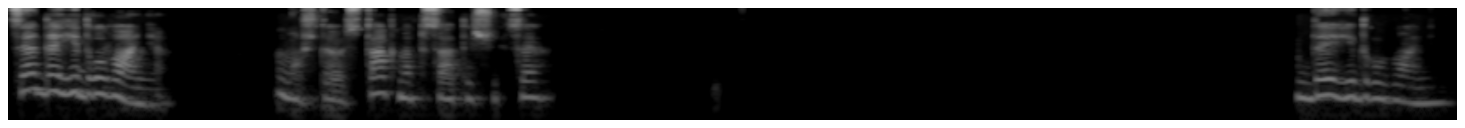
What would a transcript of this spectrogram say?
Це дегідрування. Можете ось так написати, що це дегідрування.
